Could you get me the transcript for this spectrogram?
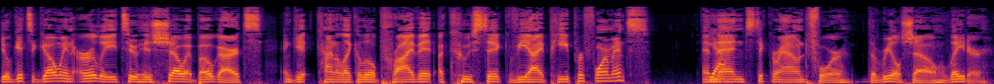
You'll get to go in early to his show at Bogarts and get kind of like a little private acoustic VIP performance, and Yeah. then stick around for the real show later.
